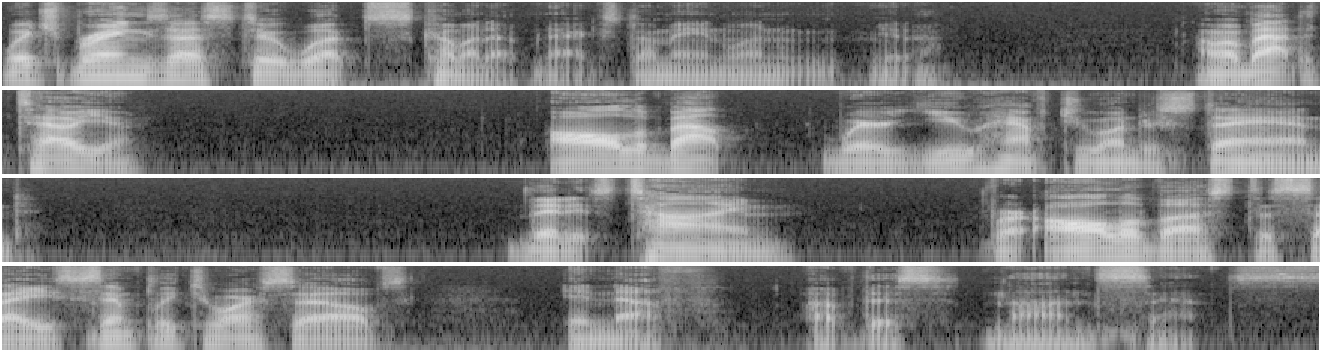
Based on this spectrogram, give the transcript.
Which brings us to what's coming up next. I mean, when, you know, I'm about to tell you all about where you have to understand that it's time for all of us to say simply to ourselves, enough of this nonsense.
